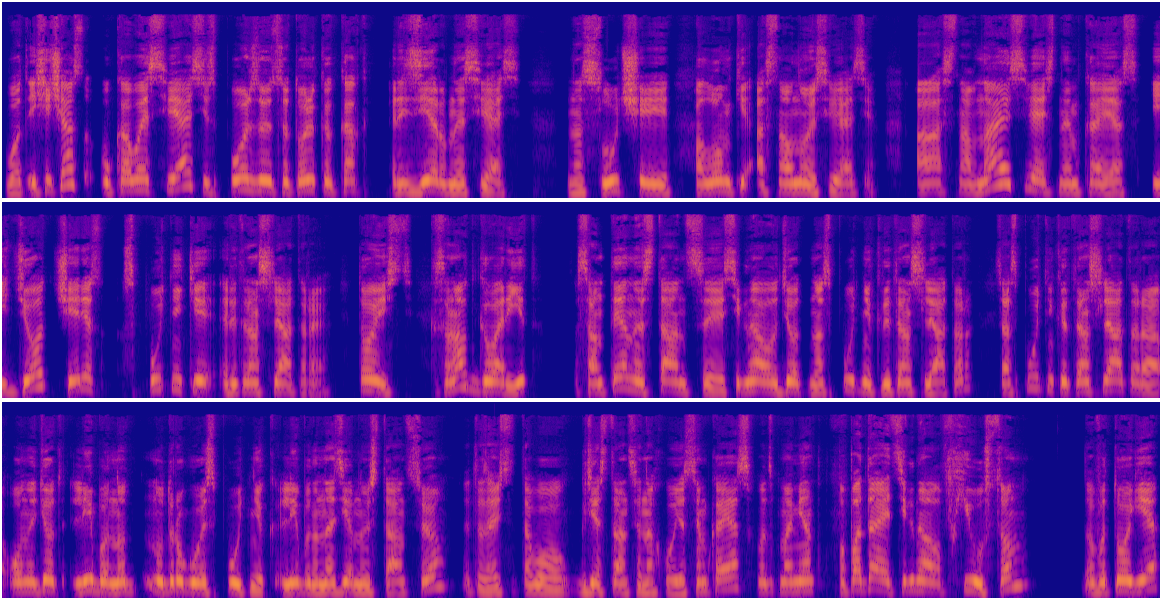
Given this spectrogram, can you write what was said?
Вот. И сейчас УКВ-связь используется только как резервная связь на случай поломки основной связи. А основная связь на МКС идет через спутники-ретрансляторы. То есть космонавт говорит, с антенны станции сигнал идет на спутник-ретранслятор. Со спутника-ретранслятора он идет либо на, на другой спутник, либо на наземную станцию. Это зависит от того, где станция находится, МКС в этот момент. Попадает сигнал в Хьюстон в итоге.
